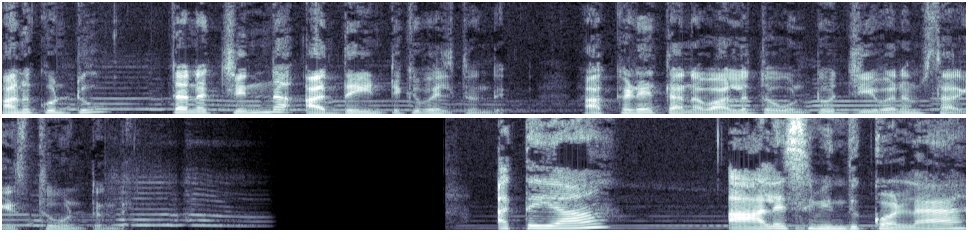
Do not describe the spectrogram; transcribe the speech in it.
అనుకుంటూ తన చిన్న అద్దె ఇంటికి వెళ్తుంది. అక్కడే తన వాళ్ళతో ఉంటూ జీవనం సాగిస్తూ ఉంటుంది. అత్తయ్య ఆలస్యం ఎందుకోళ్ళా?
